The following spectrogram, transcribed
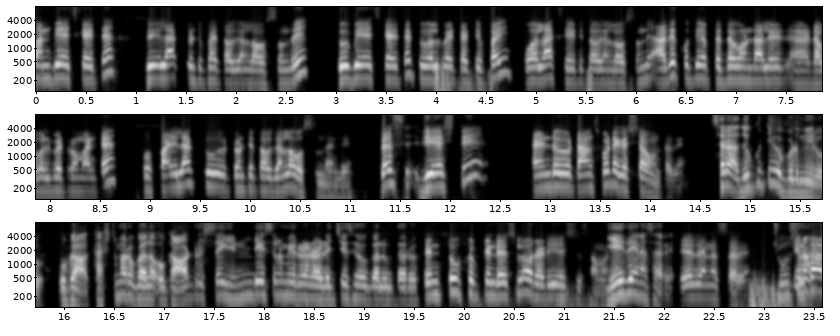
వన్ బిహెచ్కే అయితే త్రీ లాక్ ట్వంటీ ఫైవ్ థౌసండ్లో వస్తుంది. టూ బిహెచ్కే అయితే twelve by thirty five four lakhs eighty థౌసండ్లో వస్తుంది. అదే కొద్దిగా పెద్దగా ఉండాలి డబుల్ బెడ్రూమ్ అంటే ఫైవ్ లాక్ టూ ట్వంటీ థౌసండ్లో వస్తుందండి. Plus GST and transport extra ఉంటది. సార్ అదొకటి ఇప్పుడు మీరు ఒక కస్టమర్ ఒకవేళ ఒక ఆర్డర్ ఇస్తే ఎన్ని డేస్లో మీరు రెడీ చేసి ఇవ్వగలుగుతారు టెన్ టు ఫిఫ్టీన్ డేస్లో రెడీ చేసి ఏదైనా సరే. ఏదైనా సరే. చూసిన ఇంకా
